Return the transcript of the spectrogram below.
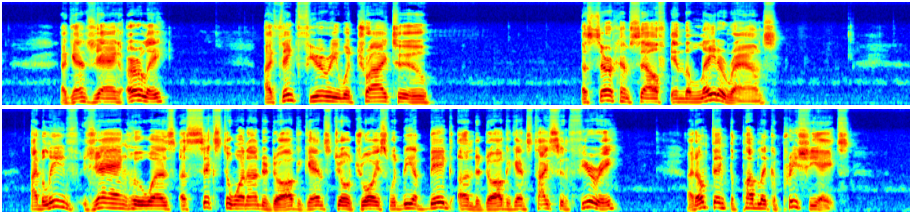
Against Zhang early, I think Fury would try to assert himself in the later rounds I believe Zhang, who was a six to one underdog against Joe Joyce, would be a big underdog against Tyson Fury. I don't think the public appreciates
